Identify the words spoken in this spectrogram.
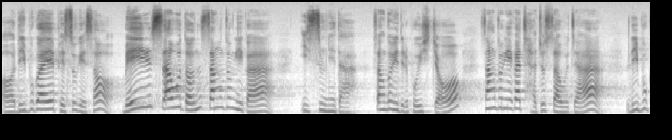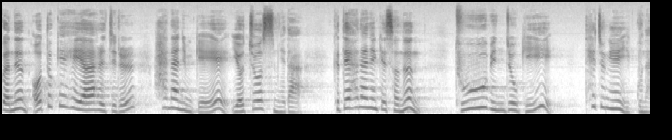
어, 리브가의 뱃속에서 매일 싸우던 쌍둥이가 있습니다. 쌍둥이들이 보이시죠? 쌍둥이가 자주 싸우자 리브가는 어떻게 해야 할지를 하나님께 여쭈었습니다. 그때 하나님께서는 두 민족이 태중에 있구나.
